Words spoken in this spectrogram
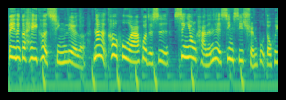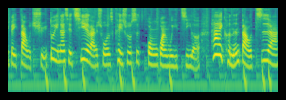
被那个黑客侵略了，那客户啊或者是信用卡的那些信息全部都会被盗取。对于那些企业来说，可以说是公关危机了。它还可能导致啊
